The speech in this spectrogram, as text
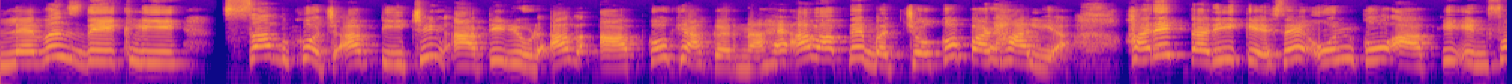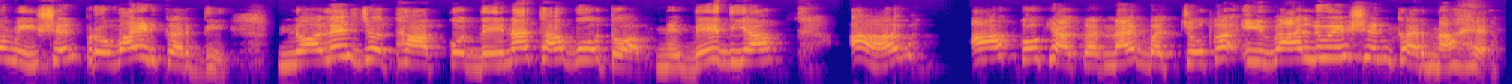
लेवल्स देख ली, सब कुछ। अब टीचिंग एप्टीट्यूड अब आपको क्या करना है? अब अपने बच्चों को पढ़ा लिया। हर एक तरीके से उनको आपकी इंफॉर्मेशन प्रोवाइड कर दी। नॉलेज जो था आपको देना था, वो तो आपने दे दिया। अब आपको क्या करना है? बच्चों का इवेल्युएशन करना है।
